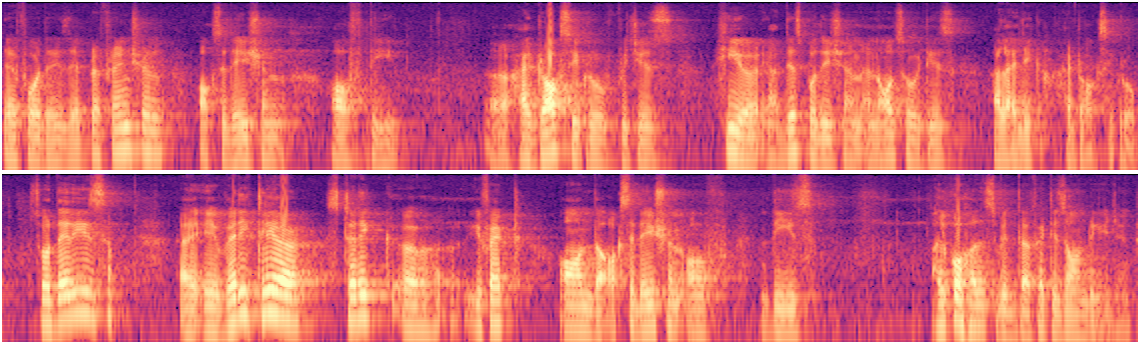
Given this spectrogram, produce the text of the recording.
therefore there is a preferential oxidation of the uh, hydroxy group which is here at this position and also it is allylic hydroxy group. So there is a, a very clear steric uh, effect on the oxidation of these alcohols with the Fétizon reagent.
